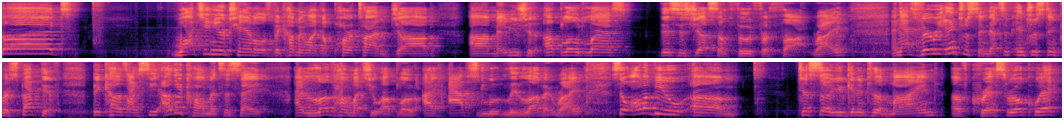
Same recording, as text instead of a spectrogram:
but watching your channel is becoming like a part-time job. Uh, maybe you should upload less. This is just some food for thought, right? And that's very interesting. That's an interesting perspective because I see other comments that say, I love how much you upload. I absolutely love it, right? So all of you, um, just so you get into the mind of Chris real quick,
